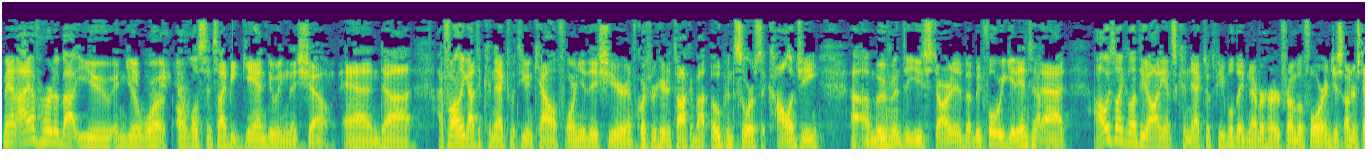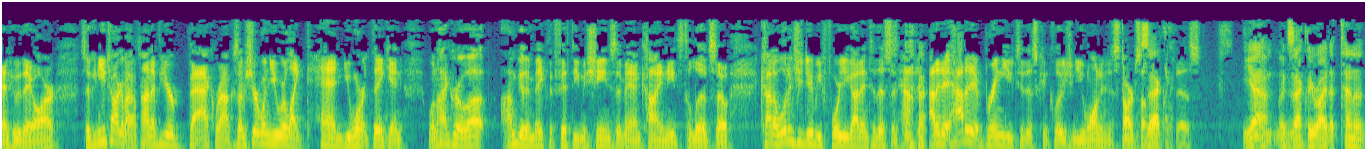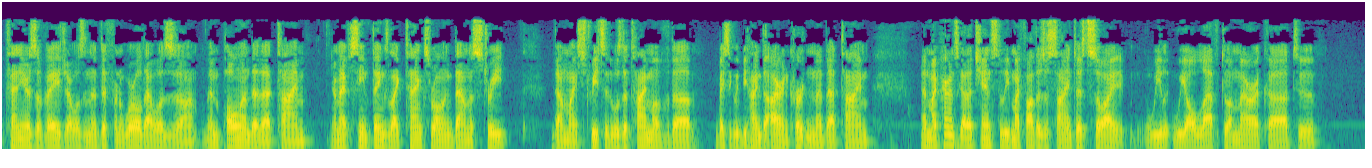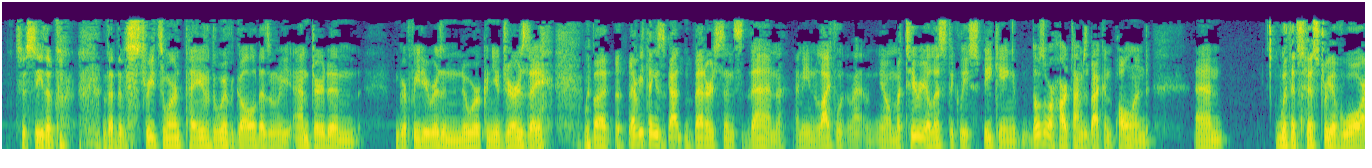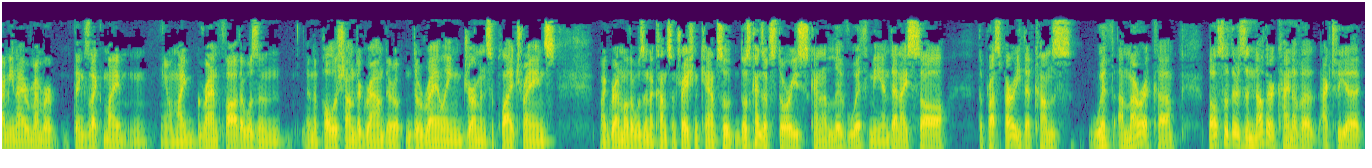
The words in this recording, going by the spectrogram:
Man, I have heard about you and your work almost since I began doing this show. And uh, I finally got to connect with you in California this year. And of course, we're here to talk about open source ecology, uh, a movement that you started. But before we get into yeah. that, I always like to let the audience connect with people they've never heard from before and just understand who they are. So can you talk about yeah. kind of your background? Because I'm sure when you were like 10, you weren't thinking, when I grow up, I'm going to make the 50 machines that mankind needs to live. So kind of what did you do before you got into this and how did, how did it, how did it bring you to this conclusion you wanted to start something exactly. like this? Yeah, exactly right. At 10, 10 years of age, I was in a different world. I was uh, in Poland at that time and I've seen things like tanks rolling down the street, down my streets. It was the time of the basically behind the Iron Curtain at that time. And my parents got a chance to leave. My father's a scientist, so I we we all left to America to to see the that the streets weren't paved with gold as we entered in graffiti-ridden Newark, New Jersey. but everything's gotten better since then. I mean, life, you know, materialistically speaking, those were hard times back in Poland, and with its history of war, I mean, I remember things like my, you know, my grandfather was in, in the Polish underground der- derailing German supply trains. My grandmother was in a concentration camp. So those kinds of stories kind of live with me. And then I saw the prosperity that comes with America. But also there's another kind of a, actually a,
